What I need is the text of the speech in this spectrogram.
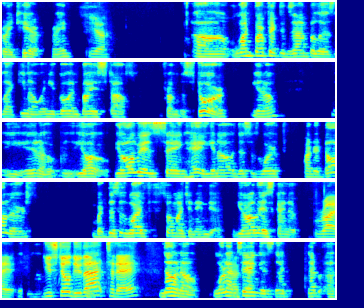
right here, right? Yeah. Uh, one perfect example is like, you know, when you go and buy stuff from the store, you know, you, you know, you're, you're always saying, hey, you know, this is worth $100 but this is worth so much in india. You always kind of right. you, know, you still do that today? No no. What i'm okay. saying is that that uh,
